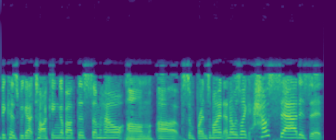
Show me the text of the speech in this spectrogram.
because we got talking about this somehow. Um, uh, some friends of mine, and I was like, "How sad is it?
